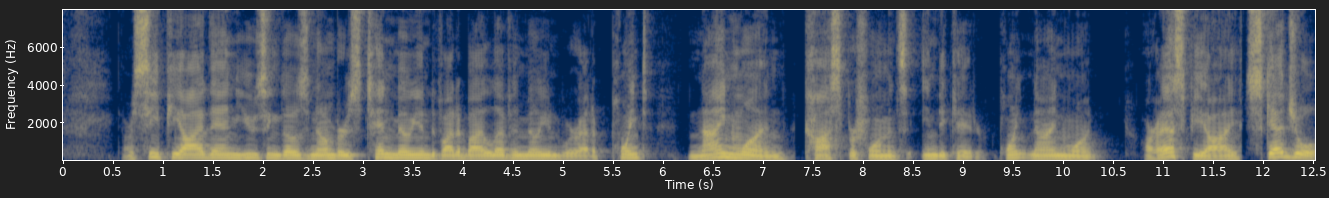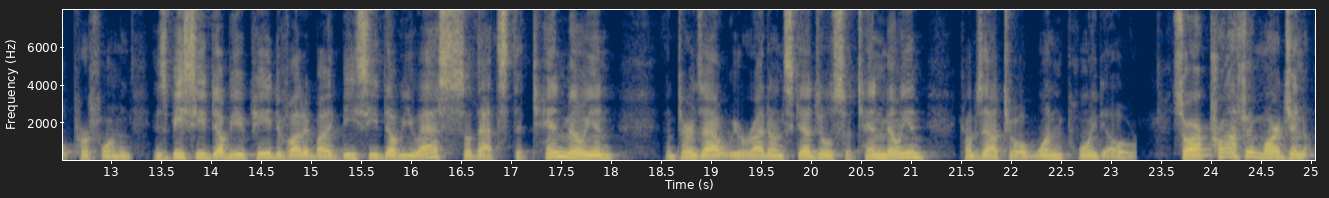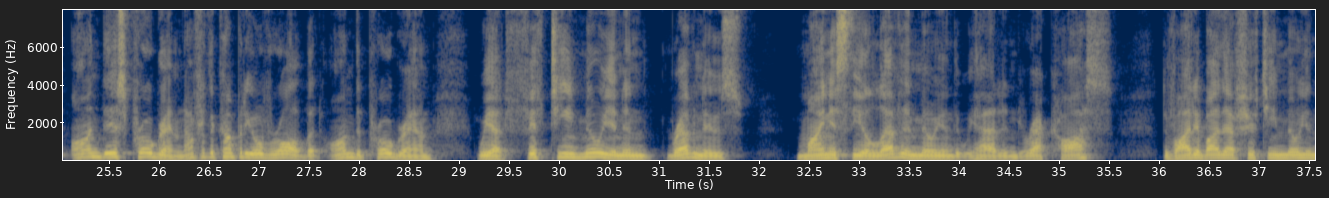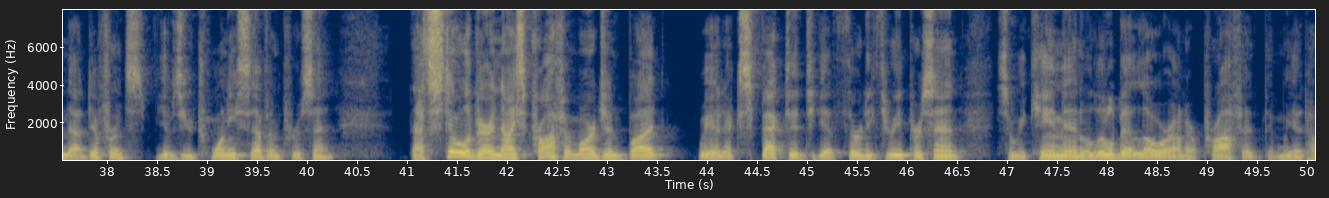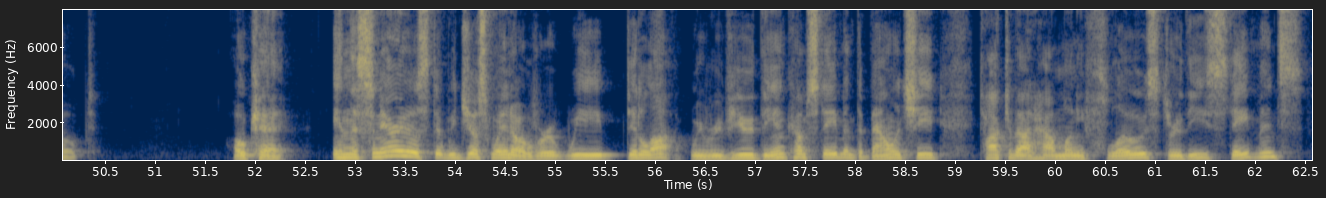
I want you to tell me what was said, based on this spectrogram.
our CPI then, using those numbers, 10 million divided by 11 million, we're at a 0.91 cost performance indicator, 0.91. Our SPI, schedule performance, is BCWP divided by BCWS, so that's the 10 million And turns out we were right on schedule, so 10 million comes out to a 1.0. So our profit margin on this program, not for the company overall, but on the program, we had 15 million in revenues minus the 11 million that we had in direct costs. Divided by that 15 million, that difference gives you 27%. That's still a very nice profit margin, but we had expected to get 33%, so we came in a little bit lower on our profit than we had hoped. Okay, in the scenarios that we just went over, we did a lot. We reviewed the income statement, the balance sheet, talked about how money flows through these statements,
